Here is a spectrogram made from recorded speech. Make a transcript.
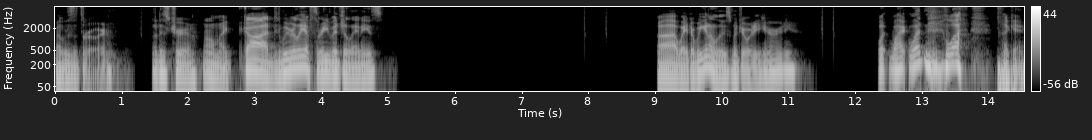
That was a thrower. That is true. Oh my god. Did we really have three vigilantes? Uh, wait, are we gonna lose majority here already? What, why, what, what? Okay.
